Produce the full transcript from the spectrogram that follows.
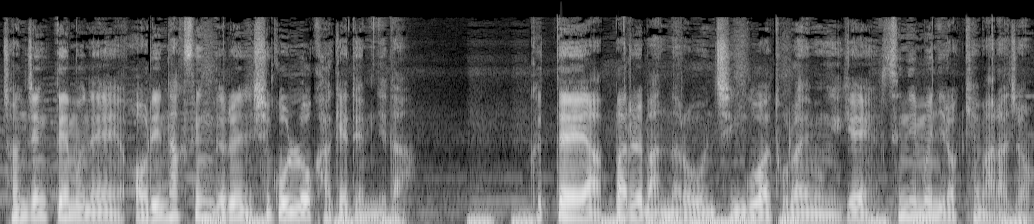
전쟁 때문에 어린 학생들은 시골로 가게 됩니다. 그때 아빠를 만나러 온 진구와 도라에몽에게 스님은 이렇게 말하죠.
